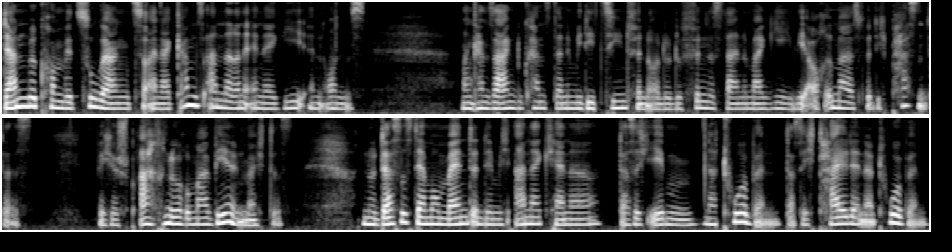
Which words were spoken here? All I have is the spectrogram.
dann bekommen wir Zugang zu einer ganz anderen Energie in uns. Man kann sagen, du kannst deine Medizin finden oder du findest deine Magie, wie auch immer es für dich passend ist. Welche Sprache du auch immer wählen möchtest. Nur das ist der Moment, in dem ich anerkenne, dass ich eben Natur bin, dass ich Teil der Natur bin.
